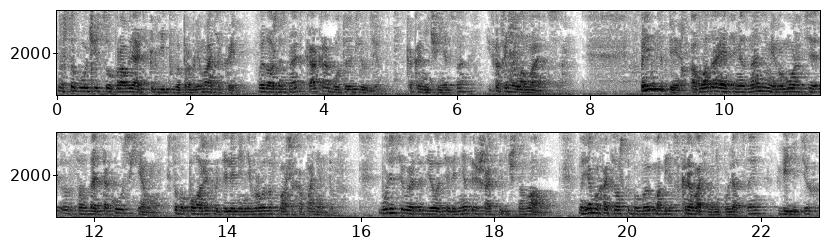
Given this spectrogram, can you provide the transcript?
Но чтобы учиться управлять эдиповой проблематикой, вы должны знать, как работают люди, как они чинятся и как они ломаются принципе, обладая этими знаниями, вы можете создать такую схему, чтобы положить в отделение неврозов ваших оппонентов. Будете вы это делать или нет, решать лично вам. Но я бы хотел, чтобы вы могли вскрывать манипуляции, видеть их,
